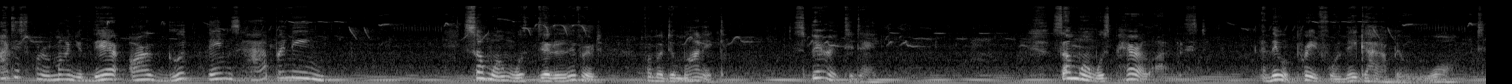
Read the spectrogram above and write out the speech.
I just want to remind you there are good things happening. Someone was delivered from a demonic spirit today. Someone was paralyzed and they were prayed for and they got up and walked.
